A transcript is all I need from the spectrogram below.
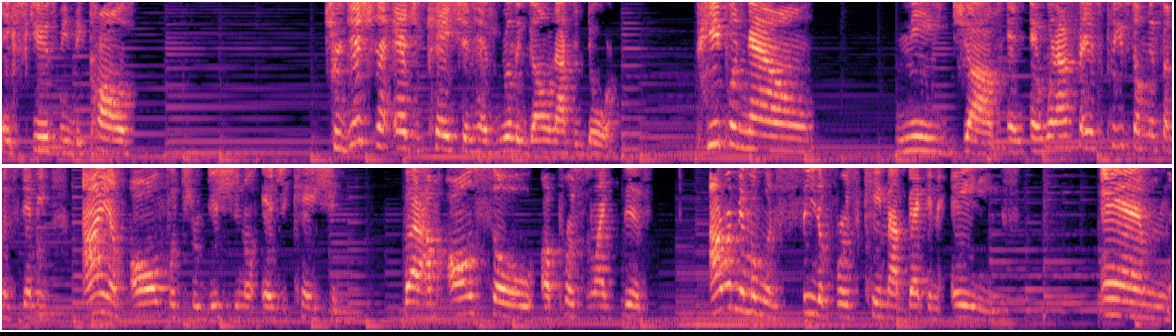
excuse me because traditional education has really gone out the door people now need jobs. And, and when I say this, please don't misunderstand me. I am all for traditional education, but I'm also a person like this. I remember when CETA first came out back in the 80s, and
